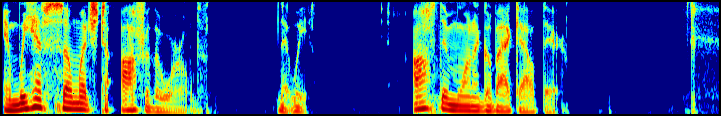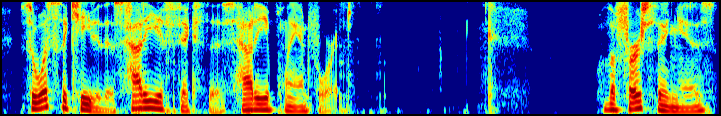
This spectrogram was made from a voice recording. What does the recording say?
And we have so much to offer the world that we often want to go back out there. So, what's the key to this? How do you fix this? How do you plan for it? Well, the first thing is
